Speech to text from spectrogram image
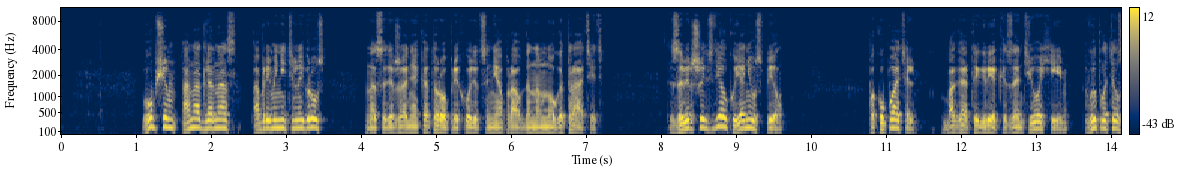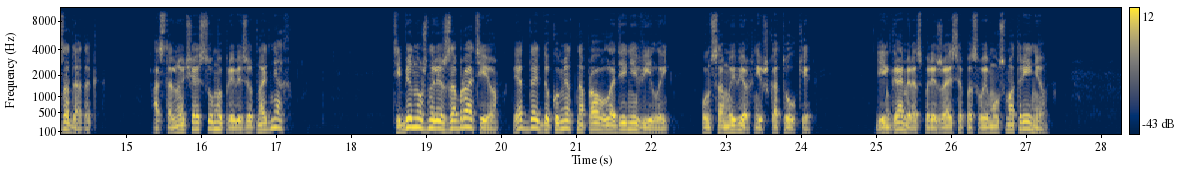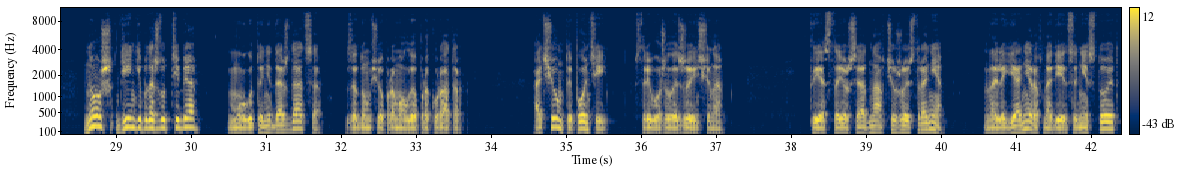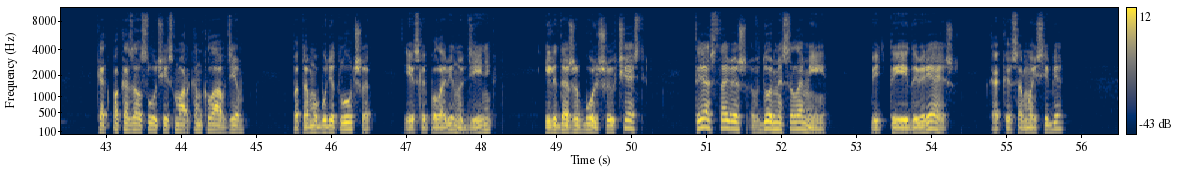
В общем, она для нас обременительный груз — на содержание которого приходится неоправданно много тратить. Завершить сделку я не успел. Покупатель, богатый грек из Антиохии, выплатил задаток. Остальную часть суммы привезет на днях. Тебе нужно лишь забрать ее и отдать документ на право владения виллой, он самый верхний в шкатулке. Деньгами распоряжайся по своему усмотрению. Ну уж, деньги подождут тебя. Могут и не дождаться, задумчиво промолвил прокуратор. — «О чем ты, Понтий?» — встревожилась женщина. «Ты остаешься одна в чужой стране. На легионеров надеяться не стоит, как показал случай с Марком Клавдием. Потому будет лучше, если половину денег или даже большую их часть ты оставишь в доме Соломии, ведь ты ей доверяешь, как и самой себе.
